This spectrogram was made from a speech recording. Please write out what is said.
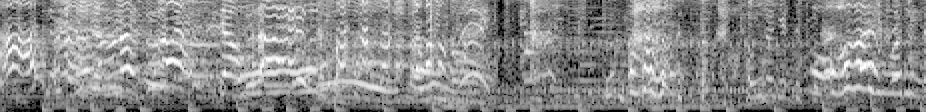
아, 진짜. 누나, 누나. 야, 누나. 잘 보인다. 정적일 때. 어, 화가 나신 것 같은데.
